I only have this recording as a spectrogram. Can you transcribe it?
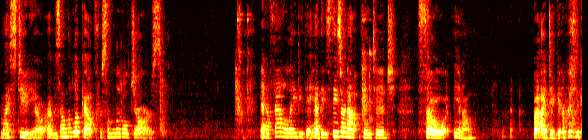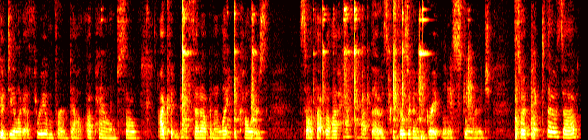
my studio, I was on the lookout for some little jars. And I found a lady that had these. These are not vintage, so, you know, but I did get a really good deal. I got three of them for a, pound, so I couldn't pass that up, and I like the colors. So I thought, well, I have to have those because those are going to be great little storage. So I picked those up.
